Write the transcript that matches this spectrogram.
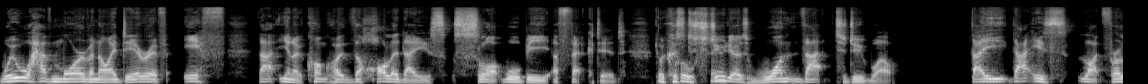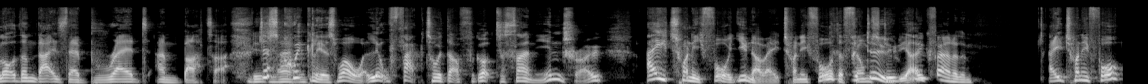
we will have more of an idea of if that, you know, quote unquote, the holidays slot will be affected because the course, yeah. studios want that to do well. They, that is like for a lot of them, that is their bread and butter. It is Just quickly as well, a little factoid that I forgot to say in the intro. A24, you know A24, the film studio. Big fan of them. A24,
